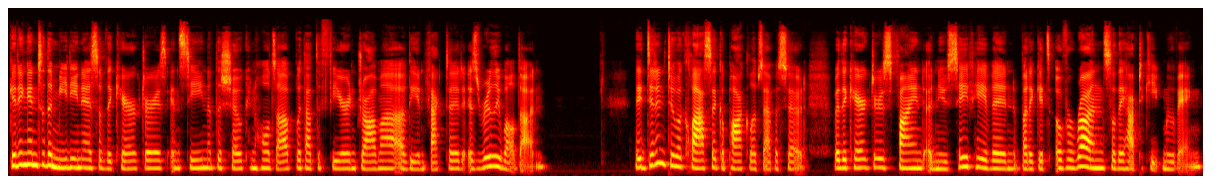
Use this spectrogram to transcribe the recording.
Getting into the meatiness of the characters and seeing that the show can hold up without the fear and drama of the infected is really well done. They didn't do a classic apocalypse episode where the characters find a new safe haven, but it gets overrun, so they have to keep moving.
